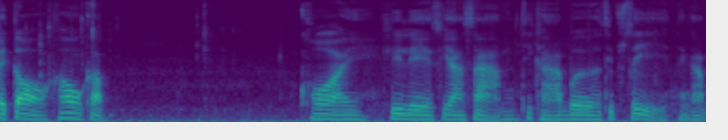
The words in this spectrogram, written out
ไปต่อเข้ากับคอยรีเลย์ CR3 ที่ขาเบอร์ 14 นะครับ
